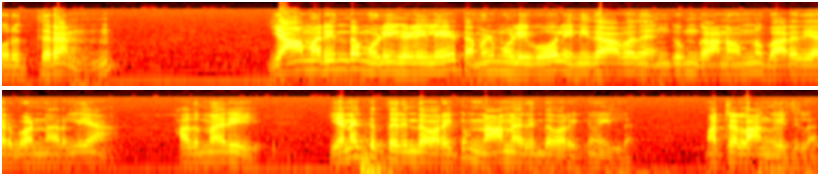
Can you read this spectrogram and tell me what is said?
ஒரு திறன் யாமறிந்த மொழிகளிலே தமிழ்மொழி போல் இனிதாவது எங்கும் காணோம்னு பாரதியார் பாடினார் இல்லையா? அது மாதிரி எனக்கு தெரிந்த வரைக்கும் நான் அறிந்த வரைக்கும் இல்லை. மற்ற லாங்குவேஜில்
